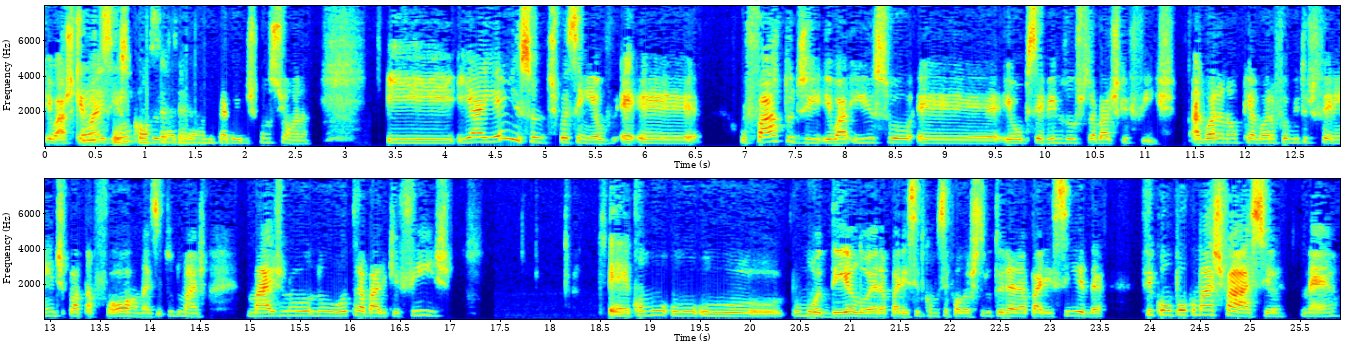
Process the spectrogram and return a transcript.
Eu acho que é mais sim, isso, com da dinâmica deles funciona. E, e aí é isso, tipo assim, eu, é, é o fato de eu isso é, eu observei nos outros trabalhos que fiz. Agora não, porque agora foi muito diferente, plataformas e tudo mais. Mas no, no outro trabalho que fiz, é, como o, o, o modelo era parecido, como você falou, a estrutura era parecida, ficou um pouco mais fácil, né?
